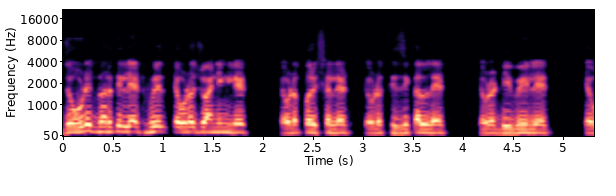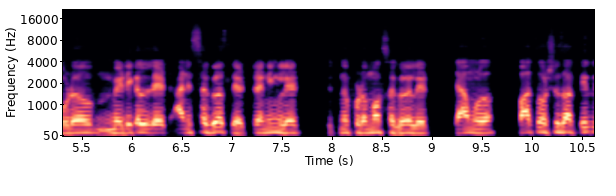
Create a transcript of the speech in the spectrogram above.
जेवढी भरती लेट होईल तेवढं जॉईनिंग लेट तेवढं परीक्षा लेट तेवढं फिजिकल लेट तेवढं डीबी लेट तेवढं मेडिकल लेट आणि सगळंच लेट ट्रेनिंग लेट तिथनं पुढं मग सगळं लेट त्यामुळं पाच वर्ष जातील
